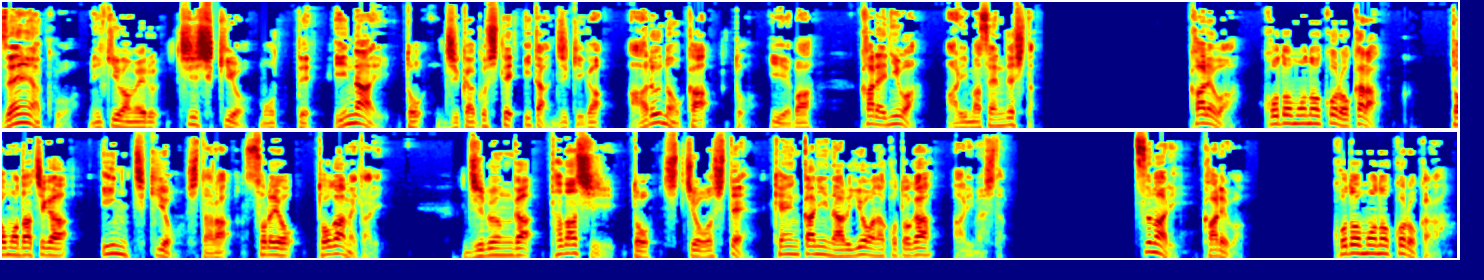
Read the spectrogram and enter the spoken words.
善悪を見極める知識を持っていないと自覚していた時期があるのかといえば、彼にはありませんでした。彼は子供の頃から友達がインチキをしたらそれを咎めたり、自分が正しいと主張して喧嘩になるようなことがありました。つまり彼は子供の頃から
